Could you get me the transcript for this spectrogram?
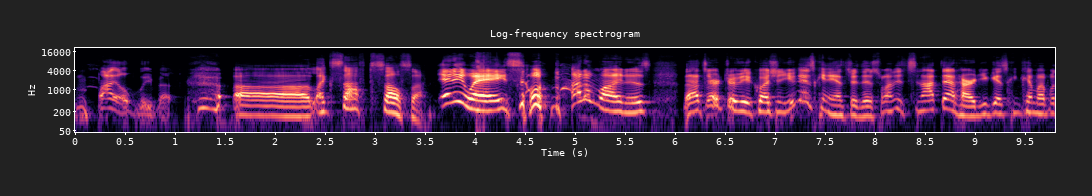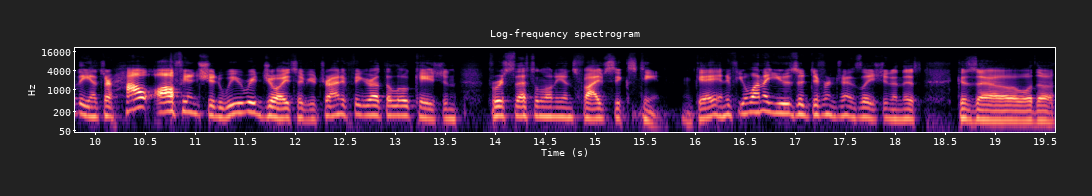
Mildly better. Uh, like soft salsa. Anyway, so bottom line is that's our trivia question. You guys can answer this one. It's not that hard. You guys can come up with the answer. How often should we rejoice if you're trying to figure out the location? First Thessalonians 5:16. Okay, and if you want to use a different translation in this, because uh, well, the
